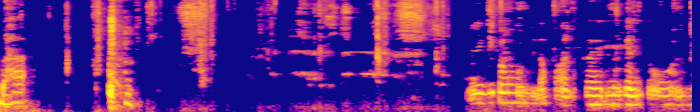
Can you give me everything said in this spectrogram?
Baha. Hindi pang maglakad kahit na ganito ang ano.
